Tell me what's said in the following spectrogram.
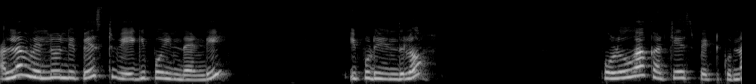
అల్లం వెల్లుల్లి పేస్ట్ వేగిపోయిందండి. ఇప్పుడు ఇందులో పొడవుగా కట్ చేసి పెట్టుకున్న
